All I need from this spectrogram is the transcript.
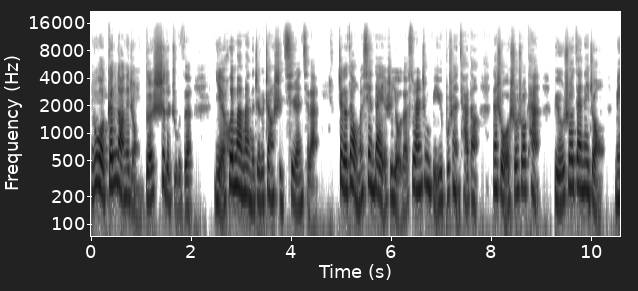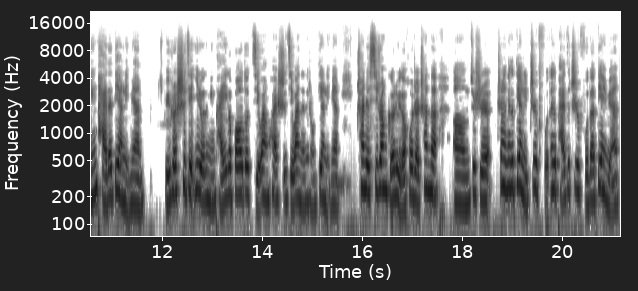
如果跟到那种得势的主子，也会慢慢的这个仗势欺人起来。这个在我们现代也是有的，虽然这么比喻不是很恰当，但是我说说看，比如说在那种名牌的店里面。比如说世界一流的名牌，一个包都几万块、十几万的那种店里面，穿着西装革履的，或者穿的，嗯，就是穿着那个店里制服、那个牌子制服的店员，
